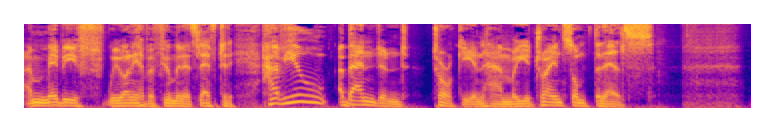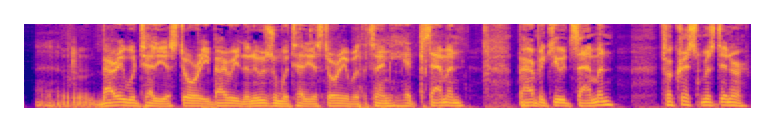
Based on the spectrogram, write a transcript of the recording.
And maybe if we only have a few minutes left today, have you abandoned turkey and ham? Are you trying something else? Barry would tell you a story. Barry in the newsroom would tell you a story about the time he had salmon, barbecued salmon, for Christmas dinner.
